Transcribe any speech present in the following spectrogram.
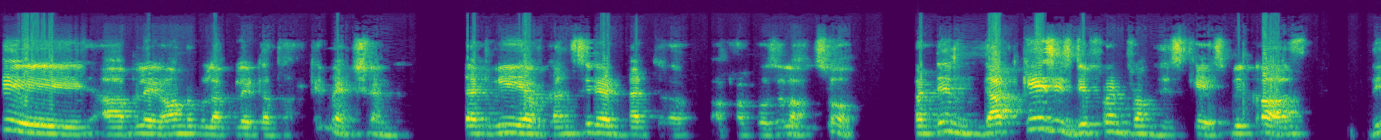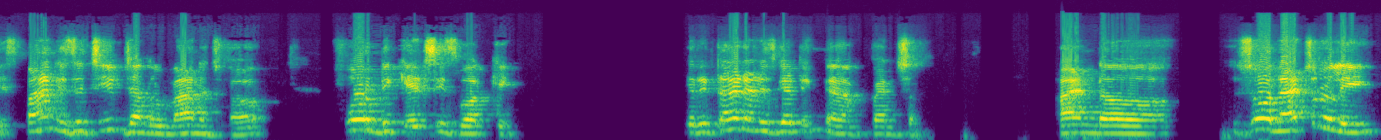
the appellate, Honorable Appellate Authority mentioned that we have considered that uh, proposal also. But then that case is different from this case because this man is a chief general manager. Four decades is working. He retired and is getting a pension. And uh, so naturally,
